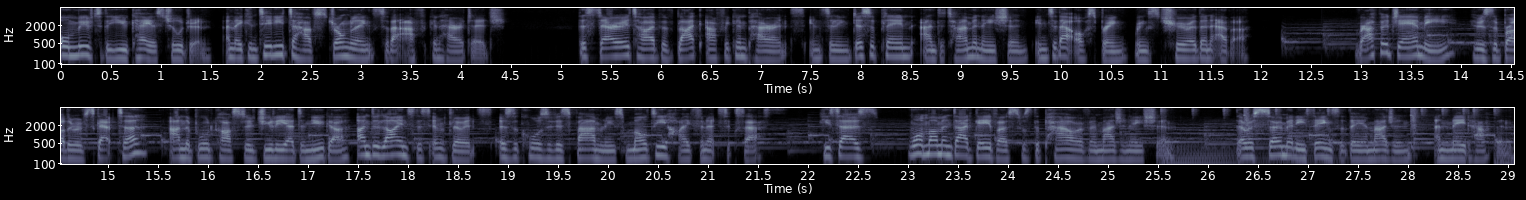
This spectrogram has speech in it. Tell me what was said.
or moved to the UK as children, and they continued to have strong links to their African heritage. The stereotype of black African parents instilling discipline and determination into their offspring rings truer than ever. Rapper JME, who is the brother of Skepta and the broadcaster Julie Adenuga, underlines this influence as the cause of his family's multi hyphenate success. He says, What mum and dad gave us was the power of imagination. There were so many things that they imagined and made happen.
